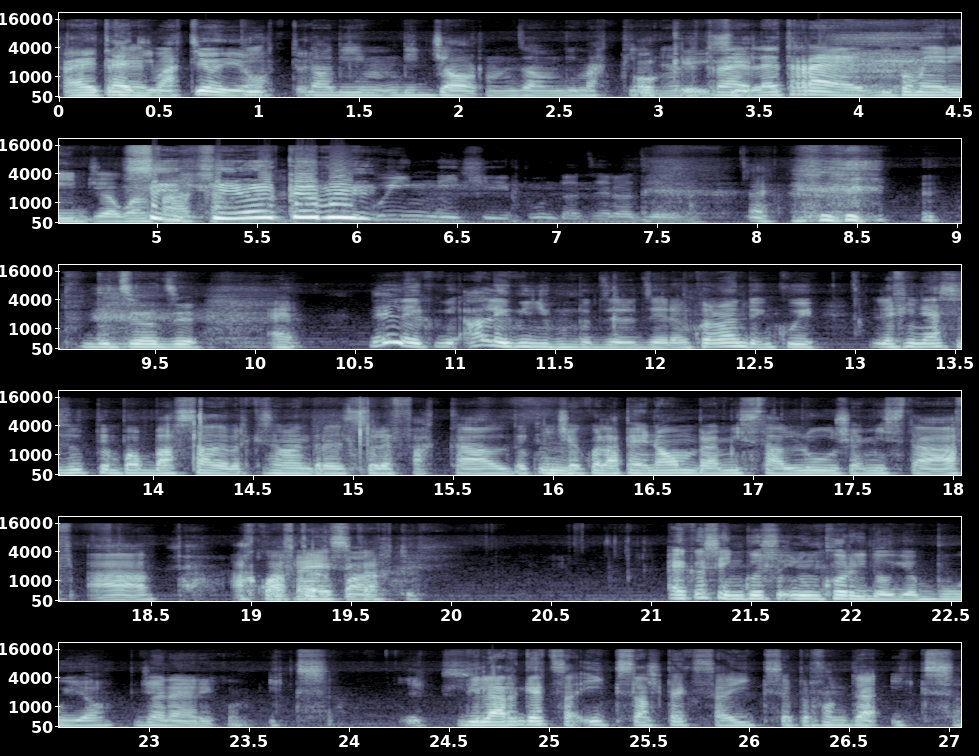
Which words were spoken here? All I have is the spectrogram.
Alle tre Eh, di mattina o di notte? no, di, di giorno, insomma, di mattina, Ok, le, 3, sì. le 3 di pomeriggio, Sì, quando fa sì, ho capito. 15.00 Eh. Zero, zero. Eh, nelle qui- alle 15.00, in quel momento in cui le finestre tutte un po' abbassate perché sennò entra il sole e fa caldo, quindi Mm. c'è quella penombra mista a luce, mista a, a- acqua After fresca. party. E così in, questo- in un corridoio buio, generico, X, X. di larghezza X, altezza X e profondità X.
